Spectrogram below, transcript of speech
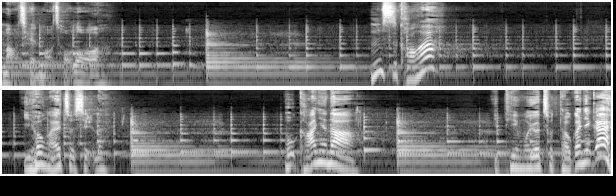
冇钱冇错咯。唔是狂啊，以后我要出息嘞，冇卡人啊，一天我要出头干日噶。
